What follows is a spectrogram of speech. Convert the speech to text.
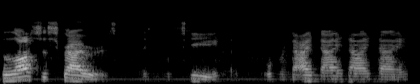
with a lot of subscribers, as you can see, like over 9999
